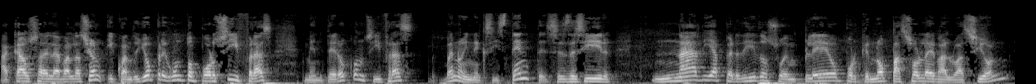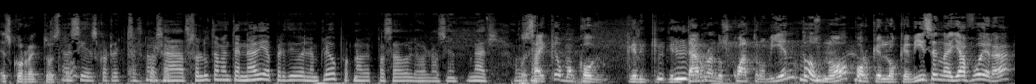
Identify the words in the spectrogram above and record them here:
a causa de la evaluación. Y cuando yo pregunto por cifras, me entero con cifras, bueno, inexistentes. Es decir, nadie ha perdido su empleo porque no pasó la evaluación. ¿Es correcto esto? Así es correcto. O sea, absolutamente nadie ha perdido el empleo por no haber pasado la evaluación. Nadie. pues hay que como gritarlo a los cuatro vientos, ¿no? Porque lo que dicen allá afuera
